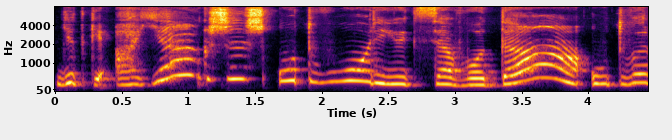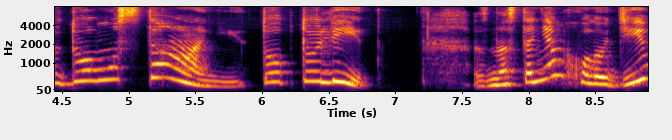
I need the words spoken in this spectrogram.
Дітки, а як же ж утворюється вода у твердому стані, тобто лід? З настанням холодів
